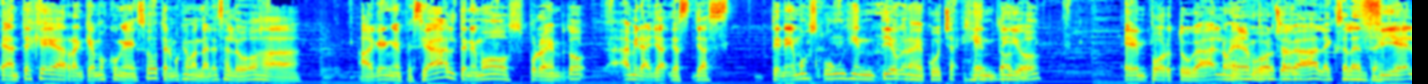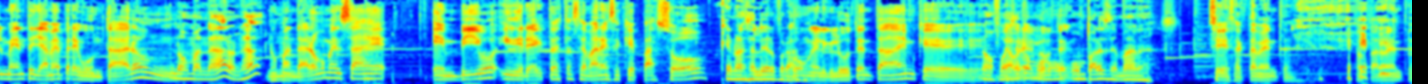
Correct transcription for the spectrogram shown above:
antes que arranquemos con eso, tenemos que mandarle saludos a alguien en especial. Tenemos, por ejemplo, ah, mira, ya, ya, ya tenemos un gentío que nos escucha, gentío. dónde? En Portugal nos En escuchan Portugal, excelente. Fielmente, ya me preguntaron. Nos mandaron, ¿ah? Nos mandaron un mensaje en vivo y directo esta semana. Dice que pasó Que no ha salido el programa. con el Gluten Time. Que No, fue la hace hora del como gluten. un par de semanas. Sí, exactamente. Totalmente.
